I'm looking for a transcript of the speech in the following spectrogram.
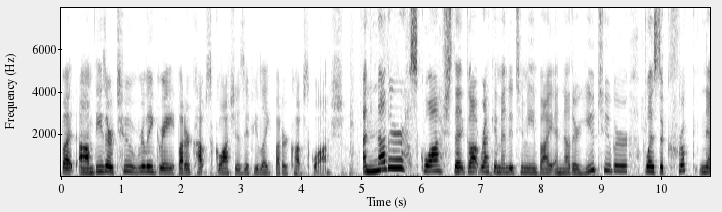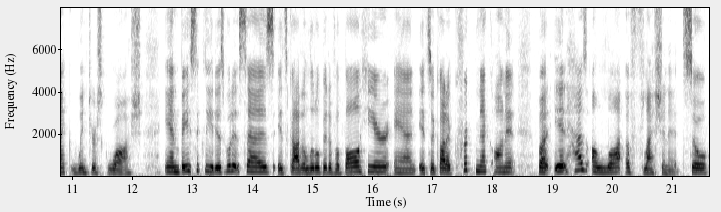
But um, these are two really great buttercup squashes if you like buttercup squash. Another squash that got recommended to me by another YouTuber was the crookneck winter squash. And basically it is what it says. It's got a little bit of a ball here and it's a, got a crook neck on it, but it has a lot of flesh in it. So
